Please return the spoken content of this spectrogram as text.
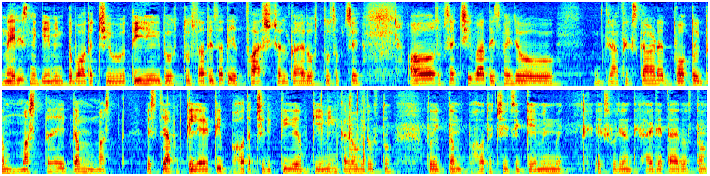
मेरी इसमें गेमिंग तो बहुत अच्छी होती है दोस्तों। साथ ही साथ ये फास्ट चलता है दोस्तों सबसे। और सबसे अच्छी बात, इसमें जो ग्राफिक्स कार्ड है, वो तो एकदम मस्त है, एकदम मस्त। इससे आपको क्लैरिटी बहुत अच्छी दिखती है। गेमिंग करोगे दोस्तों तो एकदम बहुत अच्छी सी गेमिंग में एक्सपीरियंस दिखाई देता है दोस्तों।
